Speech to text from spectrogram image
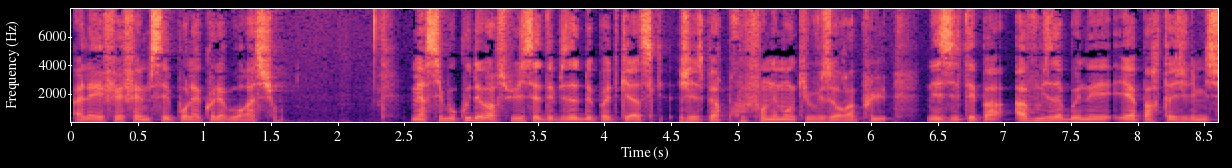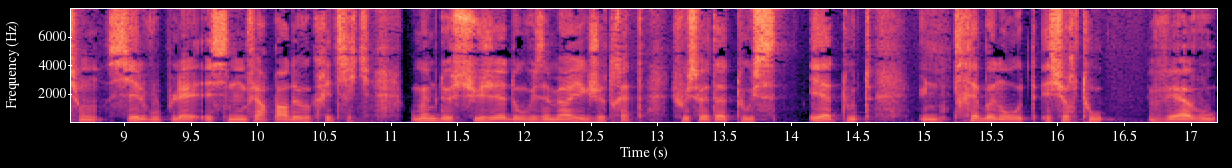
à la FFMC pour la collaboration. Merci beaucoup d'avoir suivi cet épisode de podcast, j'espère profondément qu'il vous aura plu. N'hésitez pas à vous abonner et à partager l'émission si elle vous plaît, et sinon me faire part de vos critiques, ou même de sujets dont vous aimeriez que je traite. Je vous souhaite à tous et à toutes une très bonne route, et surtout, V à vous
